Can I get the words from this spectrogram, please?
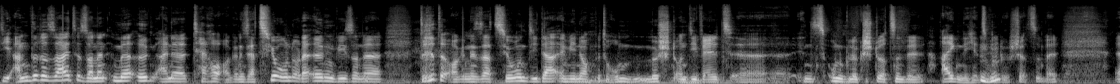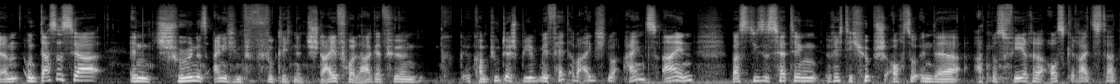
die andere Seite, sondern immer irgendeine Terrororganisation oder irgendwie so eine dritte Organisation, die da irgendwie noch mit rummischt und die Welt äh, ins Unglück stürzen will, eigentlich ins mhm. Unglück stürzen will. Ähm, und das ist ja ein schönes, eigentlich wirklich eine Steilvorlage für ein Computerspiel. Mir fällt aber eigentlich nur eins ein, was dieses Setting richtig hübsch auch so in der Atmosphäre ausgereizt hat.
